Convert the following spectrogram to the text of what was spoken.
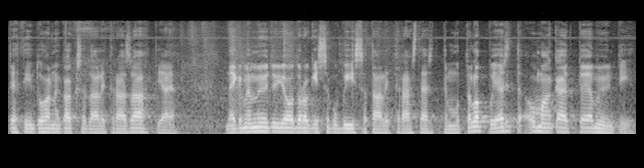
tehtiin 1200 litraa sahtia. Ja eikä me myyty Joutorokissa kuin 500 litraa sitä sitten, mutta loppu jäi sitten omaan käyttöön ja myyntiin.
